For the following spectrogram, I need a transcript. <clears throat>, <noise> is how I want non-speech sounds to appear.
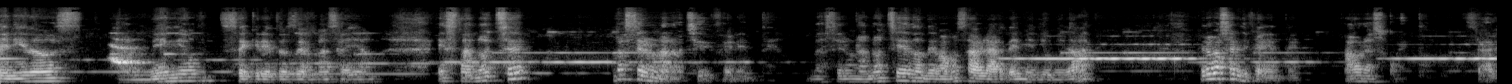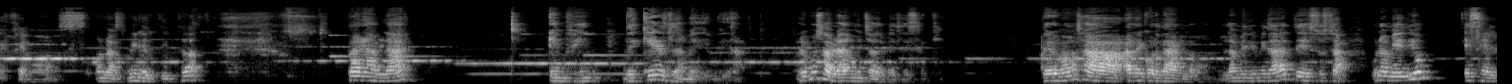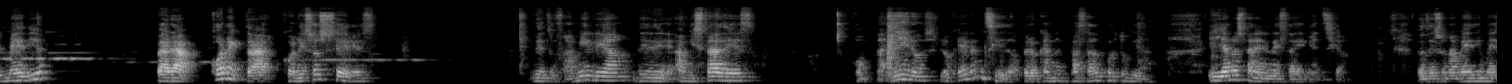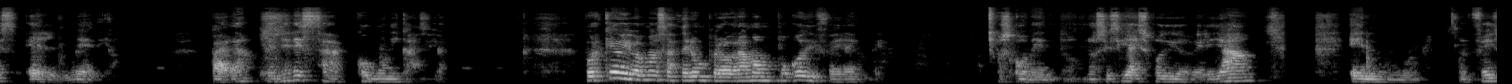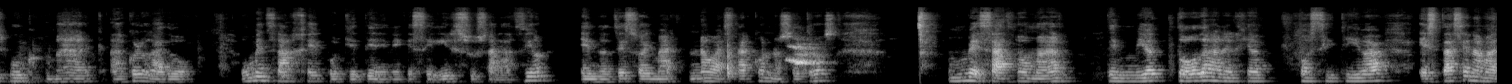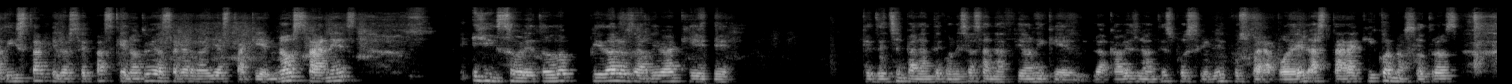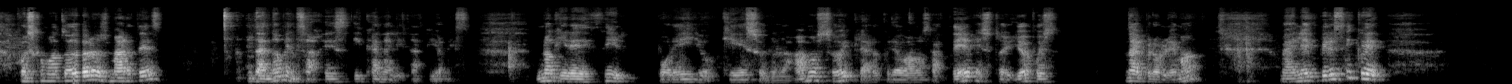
Bienvenidos a Medio Secretos del Más Allá. Esta noche va a ser una noche diferente. Va a ser una noche donde vamos a hablar de mediunidad, pero va a ser diferente. Ahora os cuento. O sea, dejemos unos minutitos para hablar, en fin, de qué es la mediunidad. Lo hemos hablado muchas veces aquí. Pero vamos a, recordarlo. La mediunidad es, o sea, una medium es el medio para conectar con esos seres de tu familia, de amistades, compañeros, lo que hayan sido, pero que han pasado por tu vida y ya no están en esa dimensión. Entonces, una medium es el medio para tener esa comunicación. ¿Por qué hoy vamos a hacer un programa un poco diferente? Os comento, no sé si habéis podido ver ya en en Facebook, Mark ha colgado un mensaje porque tiene que seguir su sanación. Entonces hoy Mark no va a estar con nosotros. Un besazo, Mark. Te envío toda la energía positiva. Estás en amatista, que lo sepas, que no te voy a sacar de ahí hasta que no sanes. Y sobre todo, pido a los de arriba que que te echen para adelante con esa sanación y que lo acabes lo antes posible, pues para poder estar aquí con nosotros, pues como todos los martes, dando mensajes y canalizaciones. No quiere decir por ello que eso no lo hagamos hoy, claro que lo vamos a hacer, estoy yo, pues no hay problema, ¿vale? Pero sí que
